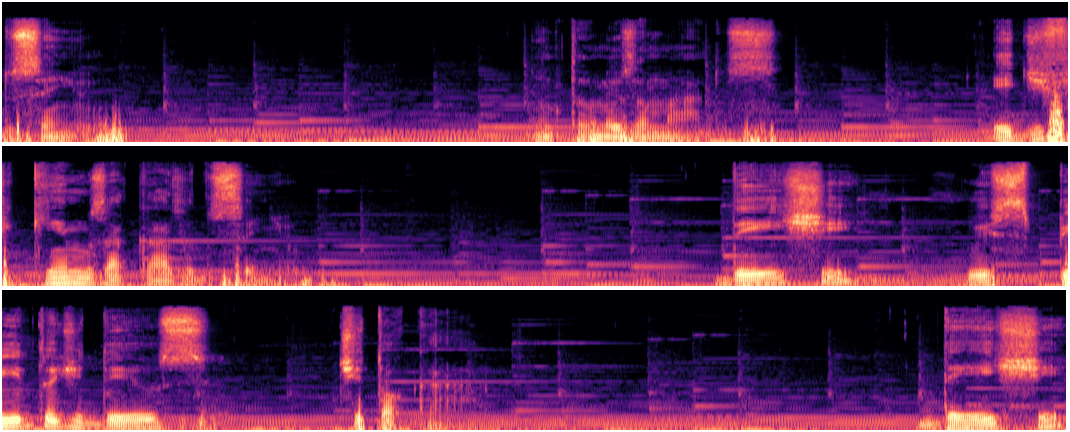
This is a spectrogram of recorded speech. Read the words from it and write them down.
do Senhor. Então, meus amados, edifiquemos a casa do Senhor. Deixe o Espírito de Deus te tocar. Deixe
